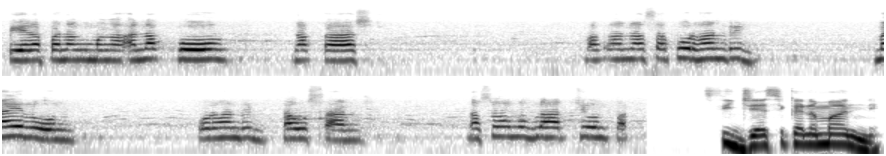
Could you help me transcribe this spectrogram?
pera pa ng mga anak ko na cash. Baka nasa 400 mayroon. 400,000. Nasunog lahat yun. Si Jessica naman,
